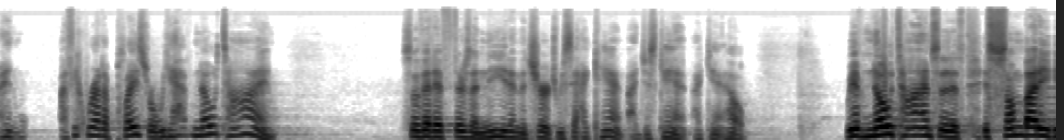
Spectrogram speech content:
I mean, I think we're at a place where we have no time so that if there's a need in the church, we say, I can't, I just can't, I can't help. We have no time so that if, if somebody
